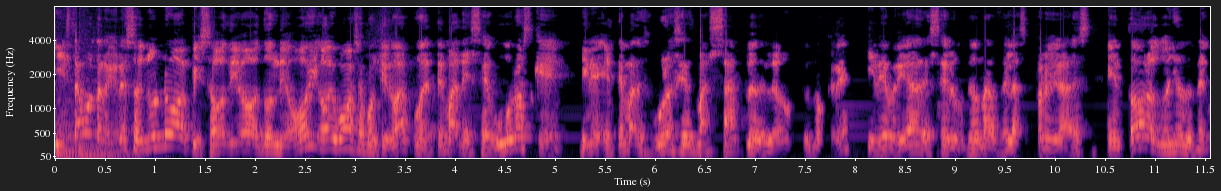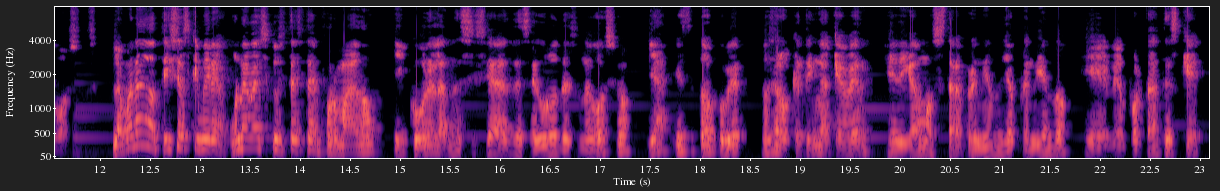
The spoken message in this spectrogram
Y estamos de regreso en un nuevo episodio donde hoy, hoy vamos a continuar con el tema de seguros que, mire, el tema de seguros es más amplio de lo que uno cree y debería de ser de una de las prioridades en todos los dueños de negocios. La buena noticia es que, mire, una vez que usted está informado y cubre las necesidades de seguros de su negocio, ya, está todo cubierto. No es algo que tenga que ver, que digamos, estar aprendiendo y aprendiendo. Eh, lo importante es que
